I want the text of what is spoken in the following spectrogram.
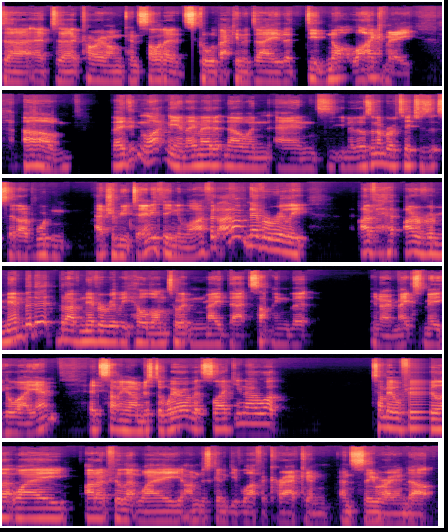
uh, at uh, Consolidated School back in the day that did not like me. Um, they didn't like me, and they made it known. And you know, there was a number of teachers that said I wouldn't attribute to anything in life, and I've never really. I've I remembered it, but I've never really held on to it and made that something that you know makes me who I am. It's something I'm just aware of. It's like you know what, some people feel that way. I don't feel that way. I'm just going to give life a crack and and see where I end up.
